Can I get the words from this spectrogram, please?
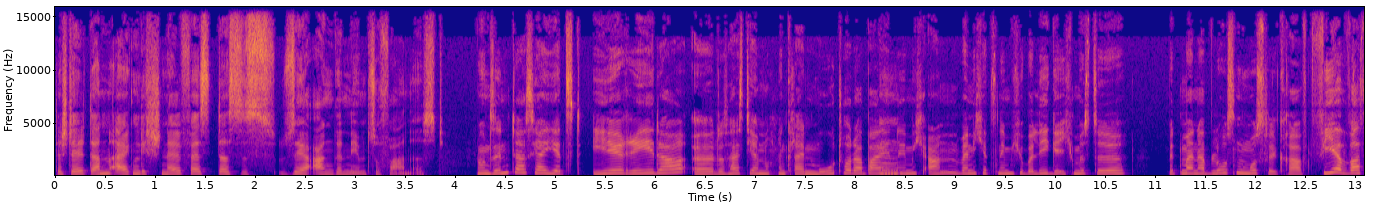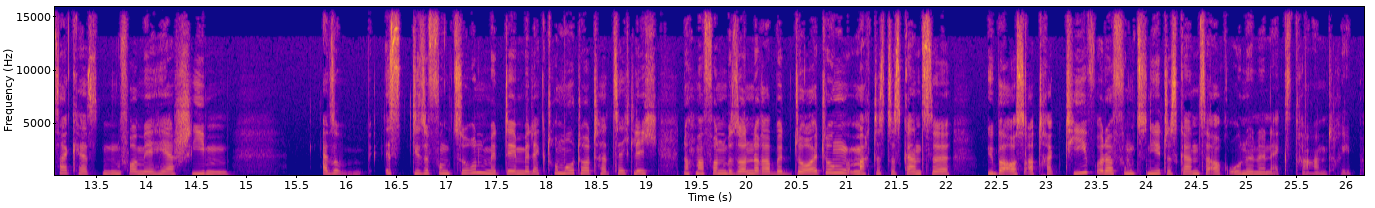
der stellt dann eigentlich schnell fest, dass es sehr angenehm zu fahren ist. Nun sind das ja jetzt E-Räder, äh, das heißt, die haben noch einen kleinen Motor dabei, mhm. nehme ich an. Wenn ich jetzt nämlich überlege, ich müsste mit meiner bloßen Muskelkraft vier Wasserkästen vor mir her schieben, also ist diese Funktion mit dem Elektromotor tatsächlich nochmal von besonderer Bedeutung? Macht es das Ganze überaus attraktiv oder funktioniert das Ganze auch ohne einen extra Antrieb?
